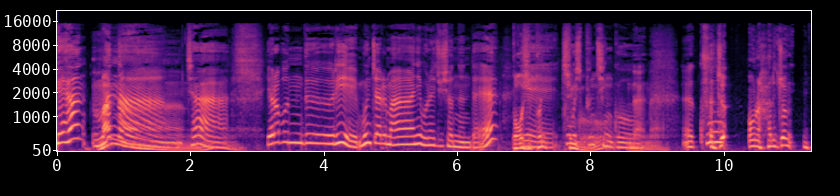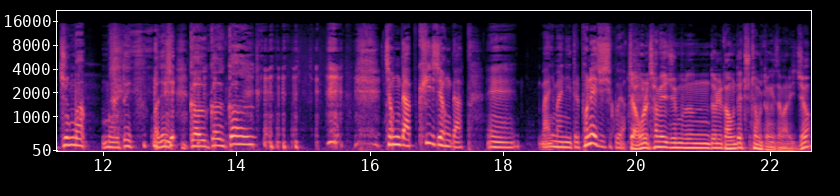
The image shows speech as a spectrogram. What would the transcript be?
유쾌한 만남. 만남. 자, 여러분들이 문자를 많이 보내주셨는데. 보고 싶은 예, 친구. 보고 싶은 친구. 네네. 에, 구, 저 오늘 하루 종일 죽만 먹었더니 화장실 고고고. 정답, 퀴즈 정답. 예, 많이 많이들 보내주시고요. 자, 오늘 참여해주신 분들 가운데 추첨을 통해서 말이죠.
